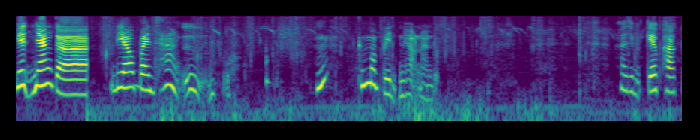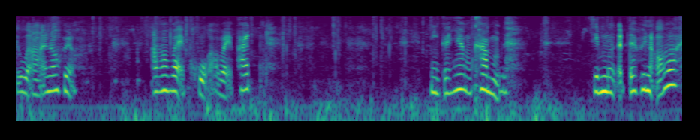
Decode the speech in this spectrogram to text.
เห็ดหยังกับเดี๋ยวไปทางอื่นพู้หึขึ้นมาเป็นแนวนั้นดูถ้าจะไปเก็บพักอยู่เบื้องแล้วเนาะพี่น้องเอามาไว้ขัวไว้พัด นี่ก็ย่ำค่ำเลยสิมือได้พี่น้องเอ้ย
